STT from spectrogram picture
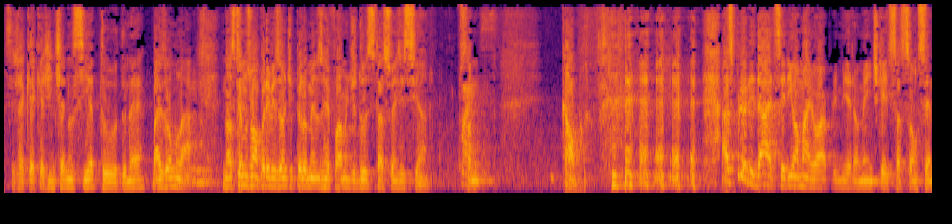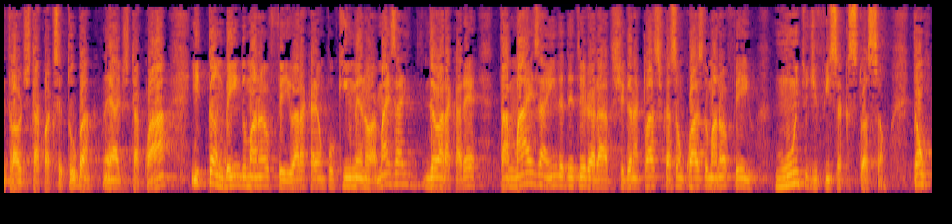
Você já quer que a gente anuncie tudo, né? Mas vamos lá. Nós temos uma previsão de pelo menos reforma de duas estações esse ano. Quais? Calma. As prioridades seriam a maior, primeiramente, que é a estação central de Itacoaxetuba, né, a de Itaquá, e também do Manuel Feio. O Aracaré é um pouquinho menor, mas a do Aracaré está mais ainda deteriorada, chegando à classificação quase do Manuel Feio. Muito difícil a situação. Então,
